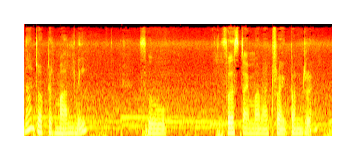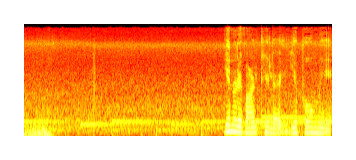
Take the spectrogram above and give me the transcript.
நான் டாக்டர் மாலினி. ஸோ ஃபர்ஸ்ட் டைமாக நான் ட்ரை பண்ணுறேன் என்னுடைய வாழ்க்கையில் எப்போவுமே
